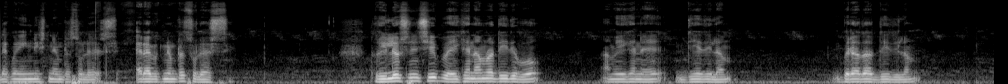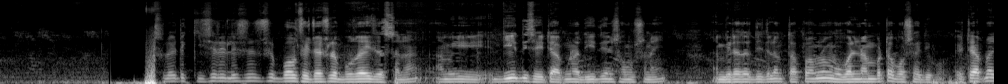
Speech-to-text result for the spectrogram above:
দেখবেন ইংলিশ নেমটা চলে আসছে অ্যারাবিক নেমটা চলে আসছে। তো রিলেশনশিপ এইখানে আমরা দিয়ে দেবো। আমি এখানে দিয়ে দিলাম। ব্রাদার দিয়ে দিলাম। আসলে এটা কিসের রিলেশনশিপ বলছে এটা আসলে বোঝাই যাচ্ছে না। আমি দিয়ে দিছি, এটা আপনারা দিয়ে দিন, সমস্যা নাই। আমি বিরাদার দিয়ে দিলাম, তারপর আমরা মোবাইল নাম্বারটা বসাই দিব। এটা আপনার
